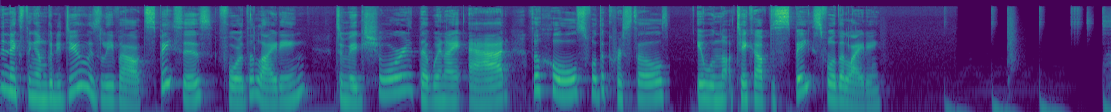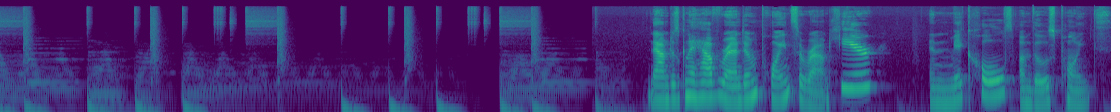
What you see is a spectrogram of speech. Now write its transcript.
The next thing I'm going to do is leave out spaces for the lighting to make sure that when I add the holes for the crystals, it will not take up the space for the lighting. Now I'm just going to have random points around here and make holes on those points.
